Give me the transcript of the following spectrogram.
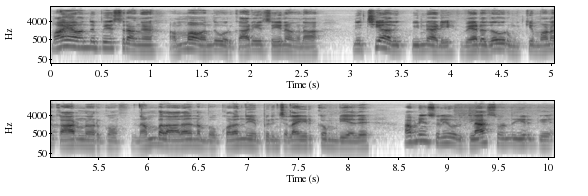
மாயா வந்து பேசுகிறாங்க அம்மா வந்து ஒரு காரியம் செய்கிறாங்கன்னா நிச்சயம் அதுக்கு பின்னாடி வேறு ஏதோ ஒரு முக்கியமான காரணம் இருக்கும். நம்மளால் நம்ம குழந்தைய பிரிஞ்செல்லாம் இருக்க முடியாது. அப்படின்னு சொல்லி ஒரு கிளாஸ் வந்து இருக்குது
